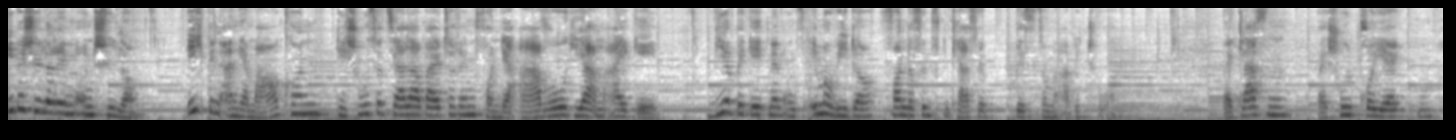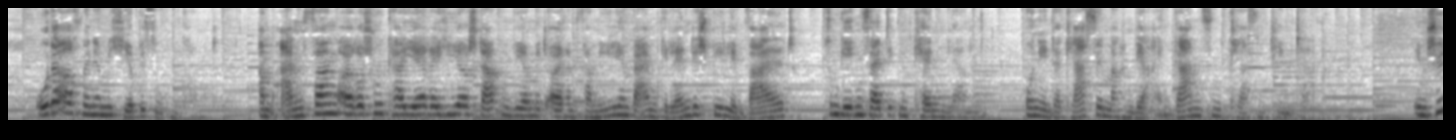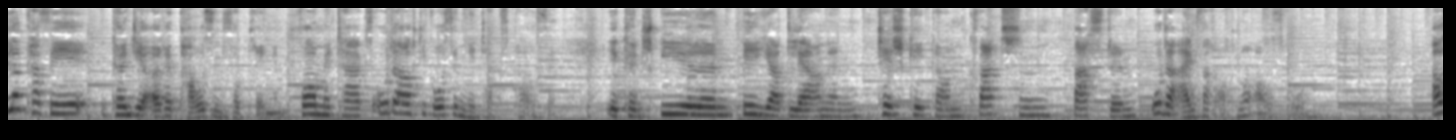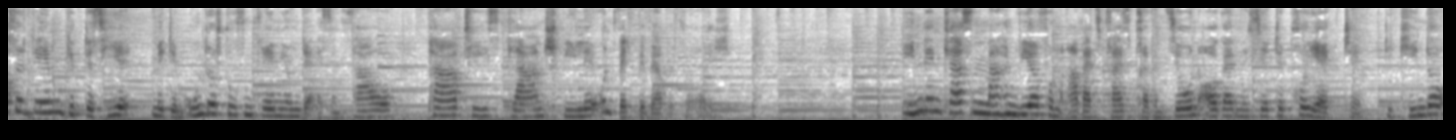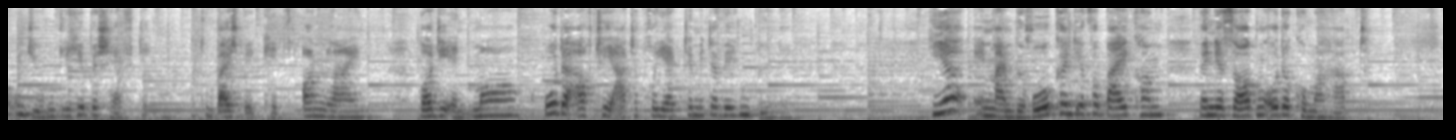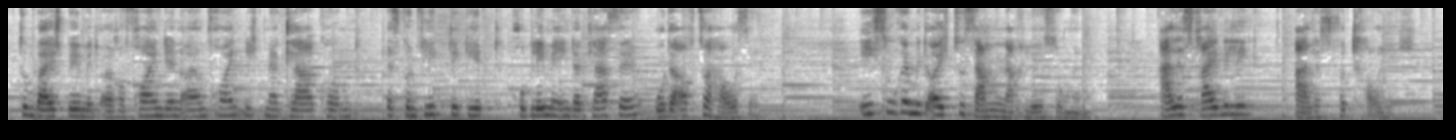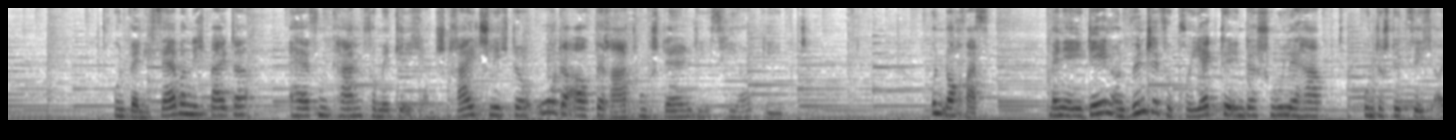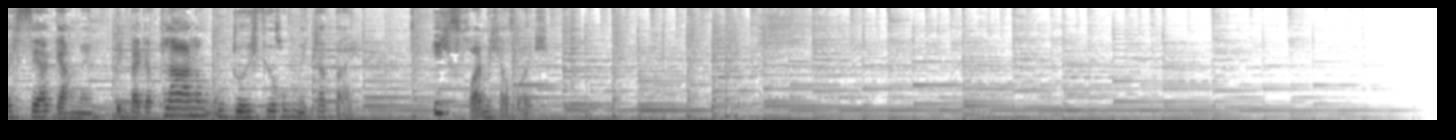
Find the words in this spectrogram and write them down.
Liebe Schülerinnen und Schüler, ich bin Anja Markon, die Schulsozialarbeiterin von der AWO hier am AIG. Wir begegnen uns immer wieder von der fünften Klasse bis zum Abitur. Bei Klassen, bei Schulprojekten oder auch wenn ihr mich hier besuchen kommt. Am Anfang eurer Schulkarriere hier starten wir mit euren Familien bei einem Geländespiel im Wald zum gegenseitigen Kennenlernen. Und in der Klasse machen wir einen ganzen Klassenteamtag. Im Schülercafé könnt ihr eure Pausen verbringen, vormittags oder auch die große Mittagspause. Ihr könnt spielen, Billard lernen, Tischkickern, quatschen, basteln oder einfach auch nur ausruhen. Außerdem gibt es hier mit dem Unterstufengremium der SMV Partys, Planspiele und Wettbewerbe für euch. In den Klassen machen wir vom Arbeitskreis Prävention organisierte Projekte, die Kinder und Jugendliche beschäftigen. Zum Beispiel Kids Online, Body and More oder auch Theaterprojekte mit der wilden Bühne. Hier in meinem Büro könnt ihr vorbeikommen, wenn ihr Sorgen oder Kummer habt. Zum Beispiel mit eurer Freundin, eurem Freund nicht mehr klarkommt, es Konflikte gibt, Probleme in der Klasse oder auch zu Hause. Ich suche mit euch zusammen nach Lösungen. Alles freiwillig, alles vertraulich. Und wenn ich selber nicht weiterhelfen kann, vermittle ich an Streitschlichter oder auch Beratungsstellen, die es hier gibt. Und noch was. Wenn ihr Ideen und Wünsche für Projekte in der Schule habt, unterstütze ich euch sehr gerne. Bin bei der Planung und Durchführung mit dabei. Ich freue mich auf euch.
